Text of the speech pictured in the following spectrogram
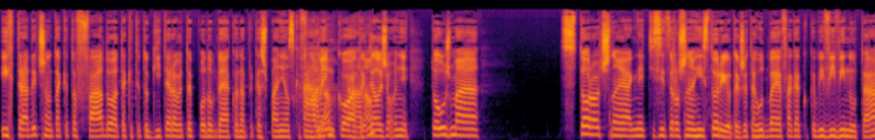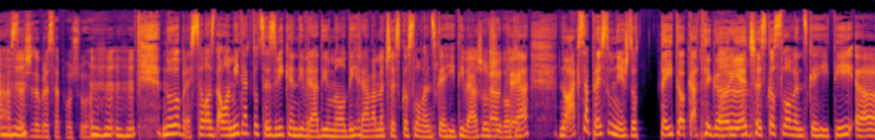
ich tradičné takéto fádo a také tieto gitarové, to je podobné ako napríklad španielské flamenko áno, a tak ďalej, že oni, to už má storočné, ak nie tisícročné históriu, takže tá hudba je fakt ako keby vyvinutá mm-hmm. a mhm. strašne dobre sa počúva. Mm-hmm. No dobre, Celest, ale my takto cez víkendy v Rádiu Melody hrávame československé hity vášho okay. života. No ak sa presunieš do tejto kategórie Aha. československé hity, uh,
